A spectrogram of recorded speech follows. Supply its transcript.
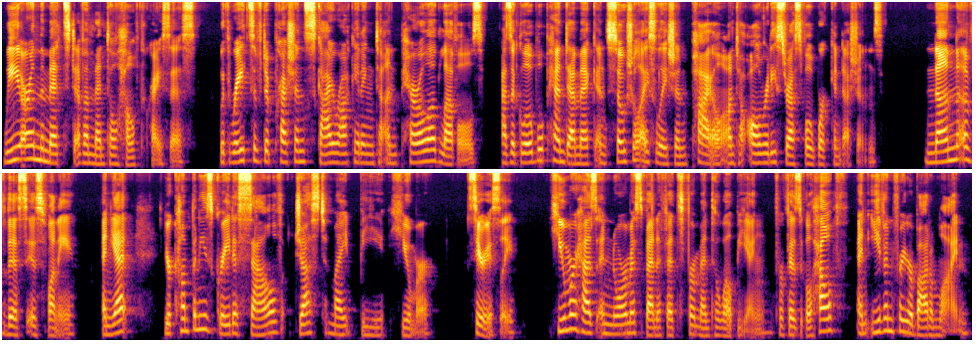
We are in the midst of a mental health crisis, with rates of depression skyrocketing to unparalleled levels as a global pandemic and social isolation pile onto already stressful work conditions. None of this is funny, and yet, your company's greatest salve just might be humor. Seriously, Humor has enormous benefits for mental well being, for physical health, and even for your bottom line.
